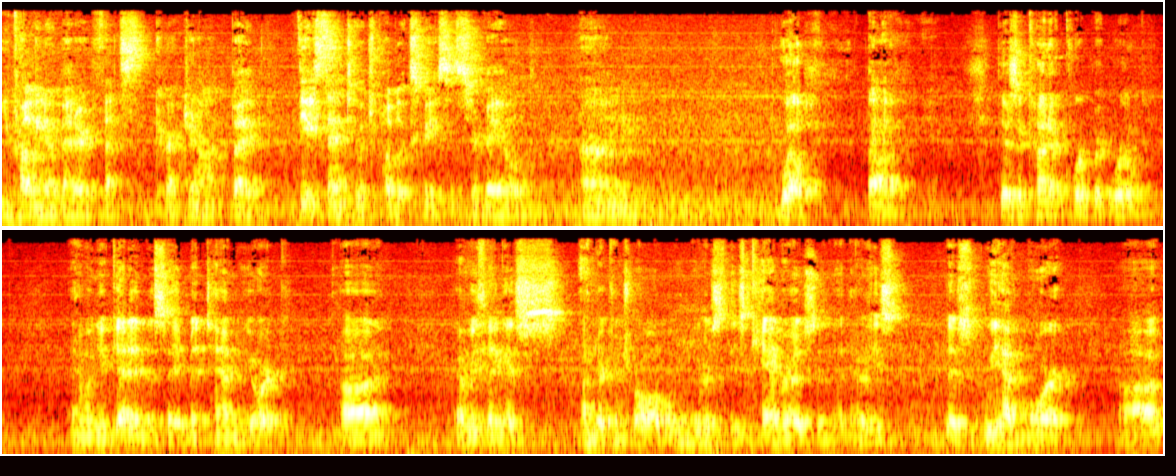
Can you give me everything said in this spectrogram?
you probably know better if that's correct or not, but the extent to which public space is surveilled. Um, well, uh, there's a kind of corporate world, and when you get into, say, Midtown New York, uh, everything is under control. Mm-hmm. There's these cameras, and then there are these. There's we have more uh,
